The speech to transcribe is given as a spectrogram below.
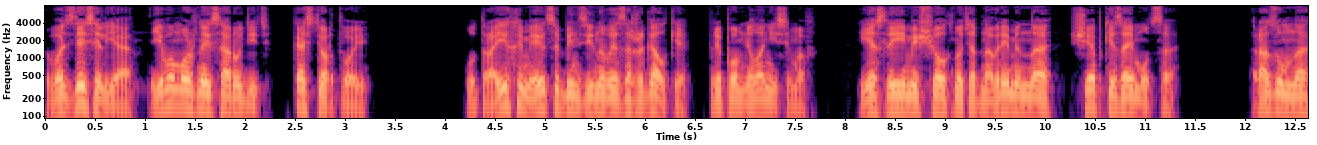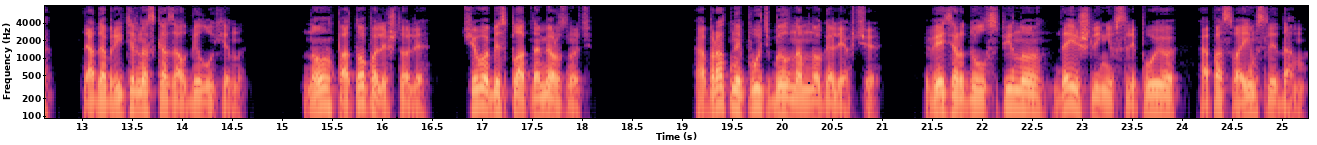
«Вот здесь, Илья, его можно и соорудить. Костер твой». «У троих имеются бензиновые зажигалки», — припомнил Анисимов. Если ими щелкнуть одновременно, щепки займутся. Разумно, одобрительно сказал Белухин. Ну, потопали, что ли? Чего бесплатно мерзнуть? Обратный путь был намного легче. Ветер дул в спину, да и шли не вслепую, а по своим следам.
